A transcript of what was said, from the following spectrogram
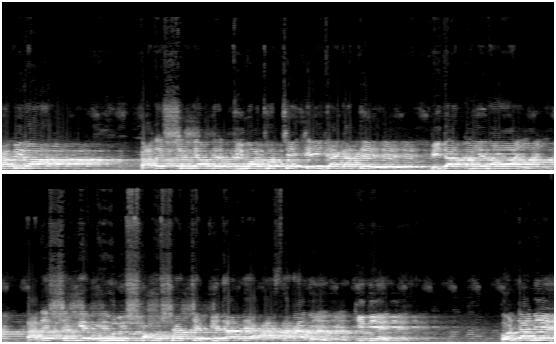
কাবিরা। তাদের সঙ্গে আমাদের দ্বিমত হচ্ছে এই জায়গাতে বিদাত নিয়ে নয়। তাদের সঙ্গে মূল সমস্যা হচ্ছে বিদাতে হাসানা নিয়ে কি নিয়ে? কোনটা নিয়ে?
